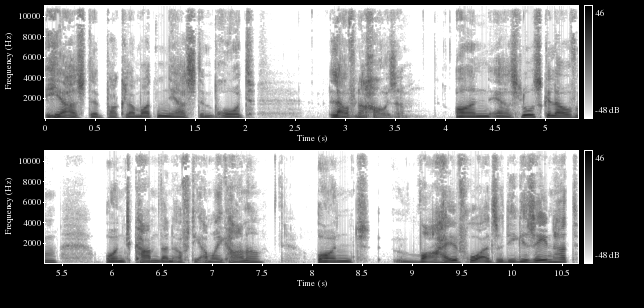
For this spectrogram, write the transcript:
hier hast du ein paar Klamotten, hier hast du ein Brot, lauf nach Hause. Und er ist losgelaufen und kam dann auf die Amerikaner und war heilfroh, als er die gesehen hat.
